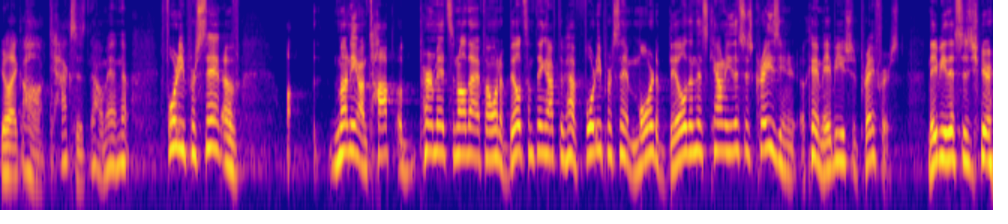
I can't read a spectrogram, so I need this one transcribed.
you're like oh taxes no man no 40% of uh, money on top of permits and all that. If I want to build something, I have to have 40% more to build in this county. This is crazy. Okay, maybe you should pray first. Maybe this is your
